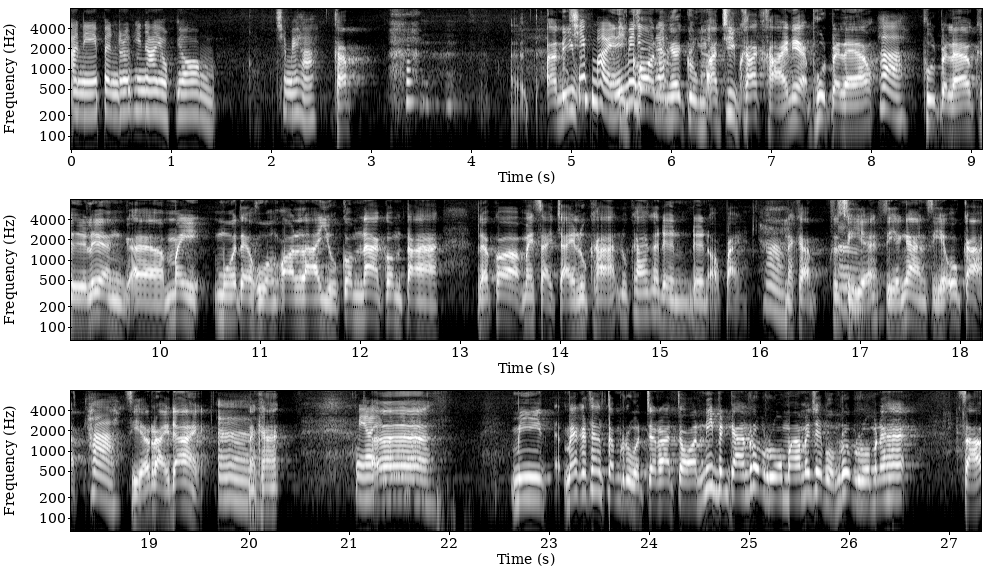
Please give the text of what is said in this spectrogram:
อันนี้เป็นเรื่องที่น่ายกย่อง ใช่ไหมคะ ครับเอ่ออันนี้อาชีพใหม่นี่อีกไม่ดีข้อนะหนึงไงกลุ่มอาชีพค้าขายเนี่ยพูดไปแล้ว ค่ะ พูดไปแล้วคือเรื่องเออไม่มัวแต่ห่วงออนไลน์อยู่ก้มหน้าก้มตา แล้วก็ไม่ใส่ใจลูกค้า ลูกค้าก็เดินเดินออกไปค่ะ นะครับคือเสียเสียงานเสียโอกาส ค่ะเสียรายได้อ่านนะครับมีอะไรอีกบ้างไหมเอ่อคะ มีแม้กระทั่งตำรวจจราจรนี่เป็นการรวบรวมมาไม่ใช่ผมรวบรวมนะฮะสาว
